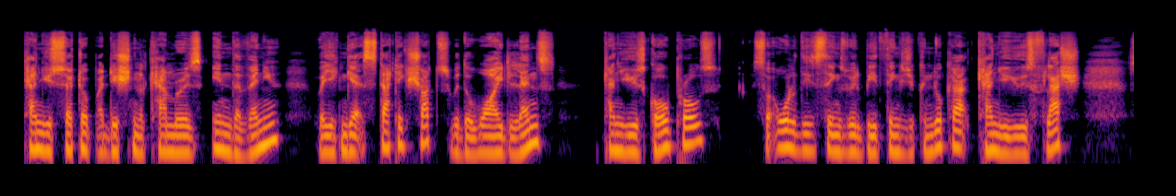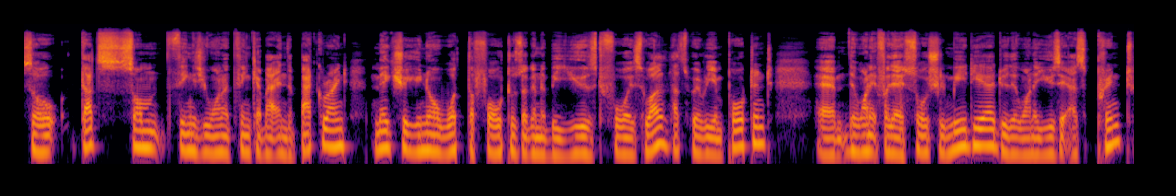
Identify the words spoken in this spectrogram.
can you set up additional cameras in the venue where you can get static shots with a wide lens? Can you use GoPros? So all of these things will be things you can look at. Can you use flash? So that's some things you want to think about in the background. Make sure you know what the photos are going to be used for as well. That's very important. Um, they want it for their social media. Do they want to use it as print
